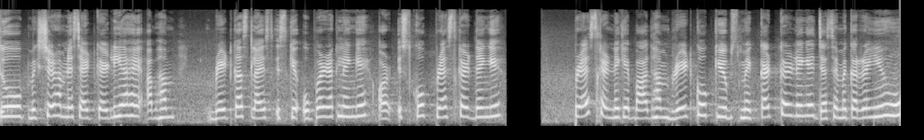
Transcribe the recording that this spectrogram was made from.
तो मिक्सचर हमने सेट कर लिया है। अब हम ब्रेड का स्लाइस इसके ऊपर रख लेंगे और इसको प्रेस कर देंगे। प्रेस करने के बाद हम ब्रेड को क्यूब्स में कट कर लेंगे, जैसे मैं कर रही हूँ।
